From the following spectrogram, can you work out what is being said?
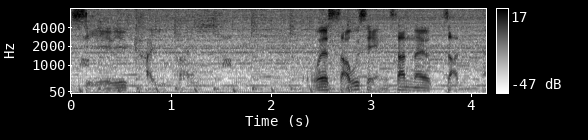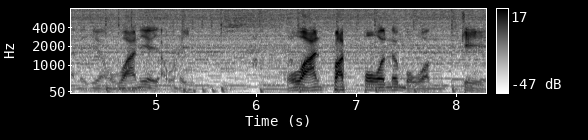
射啲契弟。我只手成身喺度震緊，你知我玩呢個遊戲，我玩不幫都冇咁驚。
